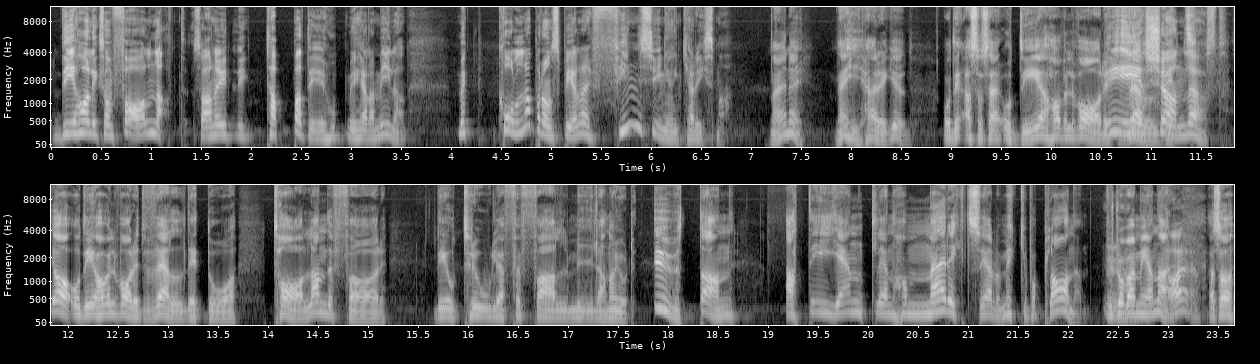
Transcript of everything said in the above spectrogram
det har liksom falnat. Så han har ju tappat det ihop med hela Milan. Men kolla på de spelarna, det finns ju ingen karisma. Nej, nej, nej, herregud. Och det, alltså så här, och det har väl varit det är väldigt... könlöst. Ja, och det har väl varit väldigt då talande för det otroliga förfall Milan har gjort utan att det egentligen har märkt så jävla mycket på planen. Förstår mm. vad jag menar? Ja, ja. Alltså,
